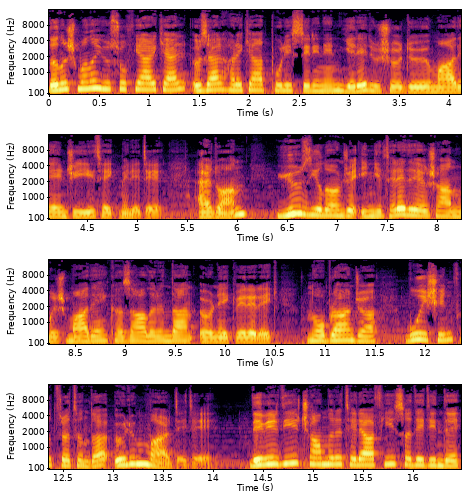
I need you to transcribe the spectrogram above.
Danışmanı Yusuf Yerkel, özel harekat polislerinin yere düşürdüğü madenciyi tekmeledi. Erdoğan, 100 yıl önce İngiltere'de yaşanmış maden kazalarından örnek vererek Nobranca bu işin fıtratında ölüm var dedi. Devirdiği çamları telafi sadedinde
